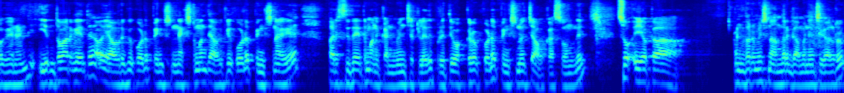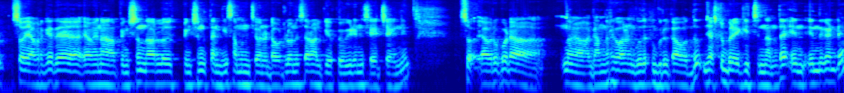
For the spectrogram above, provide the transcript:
ఓకేనండి? ఇంతవరకు అయితే ఎవరికి కూడా పెన్షన్ నెక్స్ట్ మంత్ ఎవరికి కూడా పెన్షన్ ఆగే పరిస్థితి అయితే మనకు కనిపించట్లేదు. ప్రతి ఒక్కరికి కూడా పెన్షన్ వచ్చే అవకాశం ఉంది. సో ఈ యొక్క ఇన్ఫర్మేషన్ అందరు గమనించగలరు. సో ఎవరికైతే ఏమైనా పెన్షన్దారులు పెన్షన్ తనిఖీ సంబంధించి ఏమైనా డౌట్లు ఉన్నా సార్ వాళ్ళకి యొక్క వీడియోని షేర్ చేయండి. సో ఎవరు కూడా ఆ, గందరగోళానికి గురి కావద్దు. జస్ట్ బ్రేక్ ఇచ్చిందంతే. ఎందుకంటే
